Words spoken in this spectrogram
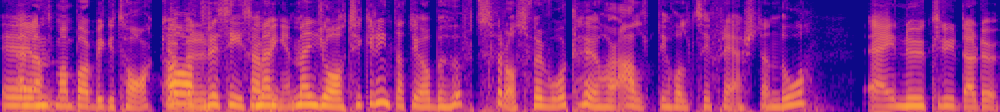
Eller Ehm, att man bara bygger tak Ja över precis, men, men jag tycker inte att det har behövts för oss för vårt hö har alltid hållit sig fräscht ändå. Nej nu kryddar du.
